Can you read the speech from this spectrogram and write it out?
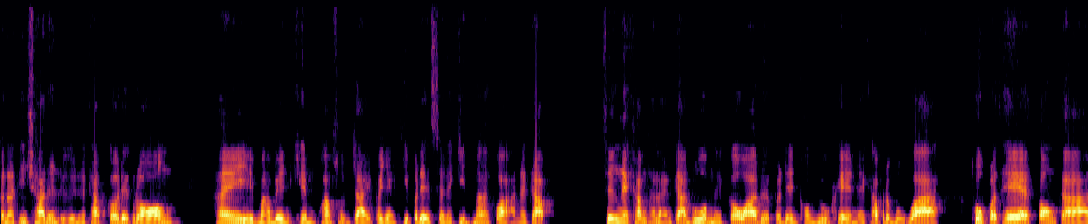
ขณะที่ชาติอื่นๆนะครับก็เรียกร้องให้มาเบนเข็มความสนใจไปยังที่ประเด็นเศรษฐกิจมากกว่านะครับ ซึ่งในคำแถลงการร่วมเนี่ยก็ว่าด้วยประเด็นของยูเครนนะครับระบุว่าทุกประเทศต้องการ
